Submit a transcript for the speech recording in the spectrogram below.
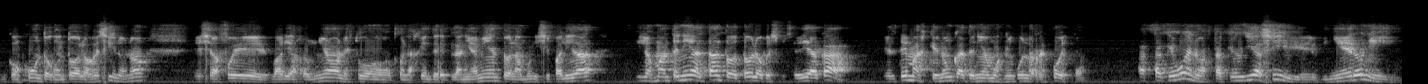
en conjunto con todos los vecinos, ¿no? Ella fue varias reuniones, estuvo con la gente de planeamiento en la municipalidad y los mantenía al tanto de todo lo que sucedía acá. El tema es que nunca teníamos ninguna respuesta. Hasta que, bueno, hasta que un día sí, vinieron y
